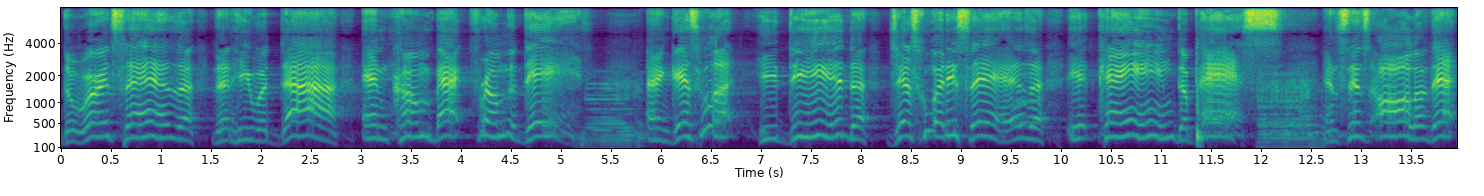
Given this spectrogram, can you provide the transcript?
The word says that he would die and come back from the dead. And guess what? He did just what he says. It came to pass. And since all of that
